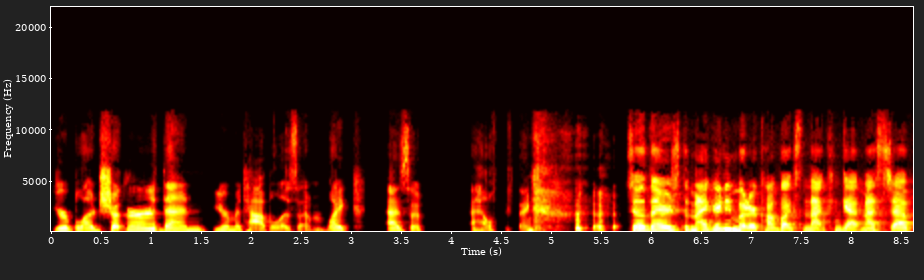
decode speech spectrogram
your blood sugar than your metabolism, like as a a healthy thing. so there's the migrating motor complex, and that can get messed up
